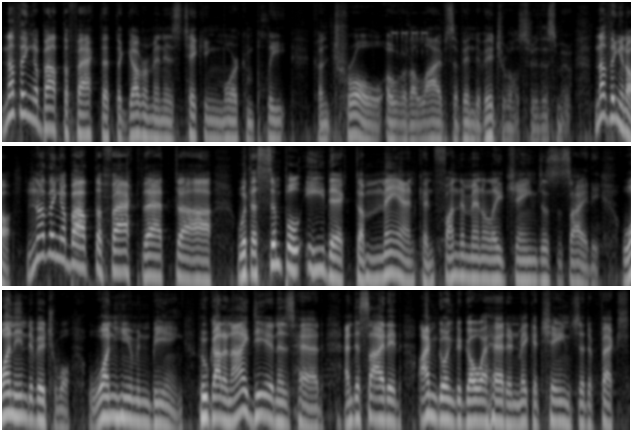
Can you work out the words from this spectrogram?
Nothing about the fact that the government is taking more complete control over the lives of individuals through this move. Nothing at all. Nothing about the fact that uh, with a simple edict, a man can fundamentally change a society. One individual, one human being who got an idea in his head and decided, I'm going to go ahead and make a change that affects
